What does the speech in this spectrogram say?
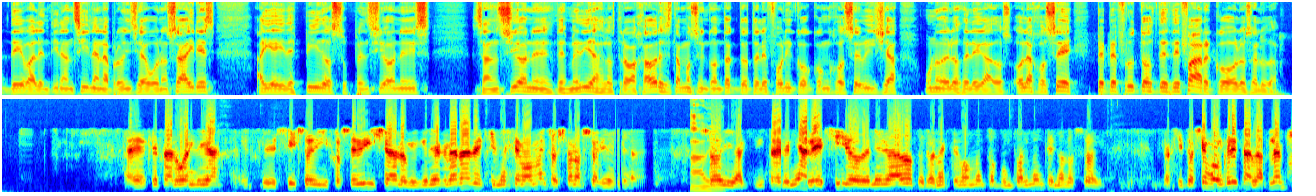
de Valentín Ancina en la provincia de Buenos Aires. Ahí hay despidos, suspensiones, sanciones desmedidas a los trabajadores. Estamos en contacto telefónico con José Villa, uno de los delegados. Hola José, Pepe Frutos desde Farco lo saluda. Eh, ¿Qué tal? Buen día. Este, sí, soy José Villa. Lo que quería aclarar es que en este momento yo no soy delegado. Ah, soy activista gremial, he sido delegado, pero en este momento puntualmente no lo soy. La situación concreta en la planta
